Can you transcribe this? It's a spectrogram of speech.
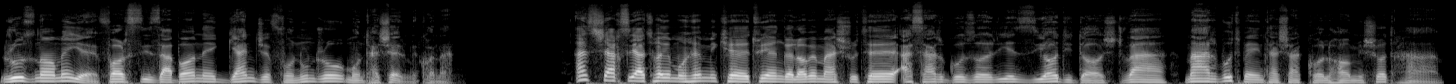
روزنامه فارسی زبان گنج فنون رو منتشر می‌کنن. از شخصیت های مهمی که توی انقلاب مشروطه اثرگذاری زیادی داشت و مربوط به این تشکل ها می‌شد هم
